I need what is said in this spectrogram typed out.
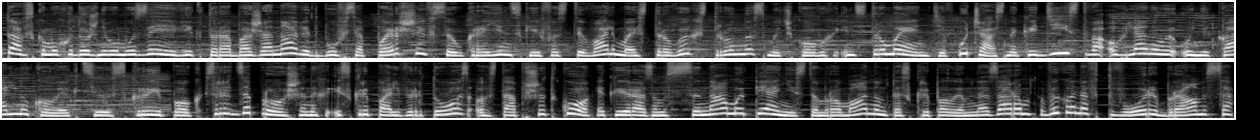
Полтавському художньому музеї Віктора Бажана відбувся перший всеукраїнський фестиваль майстрових струнно-смичкових інструментів. Учасники дійства оглянули унікальну колекцію скрипок. Серед запрошених і скрипаль віртуоз Остап Шутко, який разом з синами, піаністом Романом та скрипалем Назаром виконав твори Брамса,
